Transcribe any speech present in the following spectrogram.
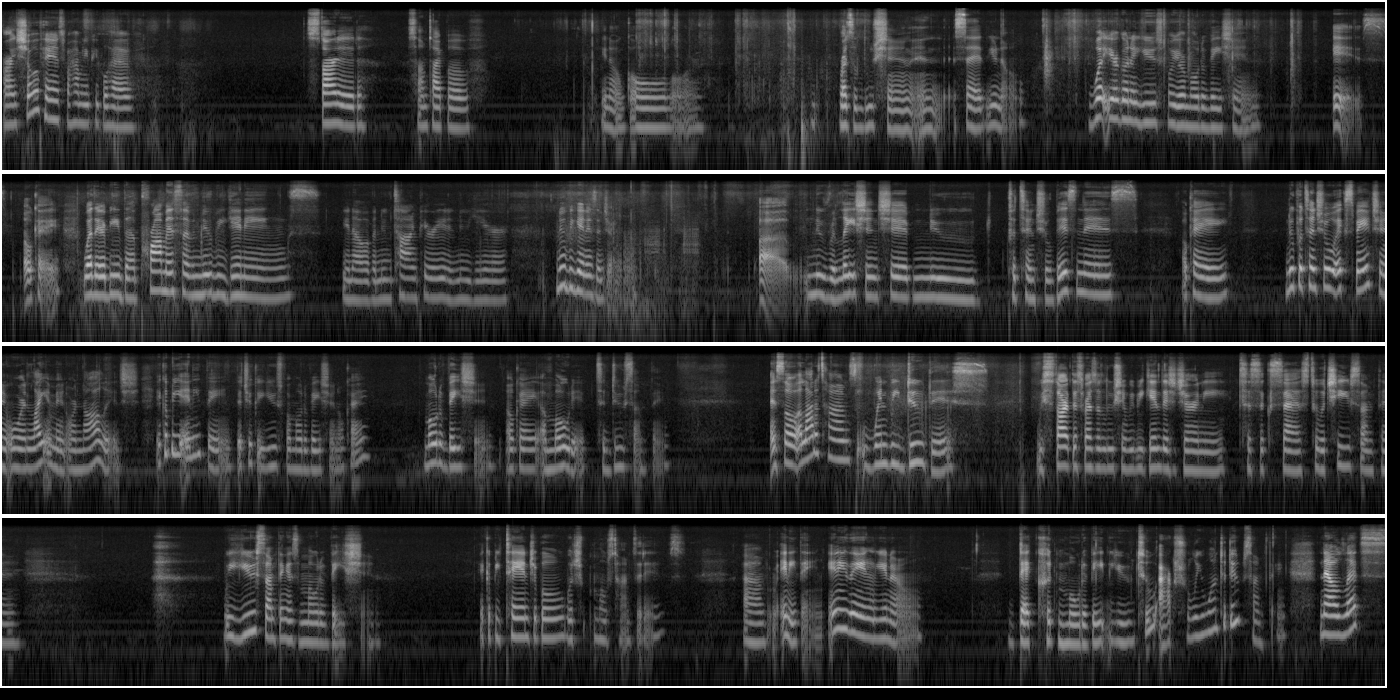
All right, show of hands for how many people have started some type of, you know, goal or resolution and said, you know, what you're going to use for your motivation is. Okay. Whether it be the promise of new beginnings, you know, of a new time period, a new year, new beginnings in general. Uh, new relationship, new potential business, okay, new potential expansion or enlightenment or knowledge. It could be anything that you could use for motivation, okay? Motivation, okay? A motive to do something. And so, a lot of times when we do this, we start this resolution, we begin this journey to success, to achieve something. We use something as motivation. It could be tangible, which most times it is um, anything, anything, you know, that could motivate you to actually want to do something. Now, let's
